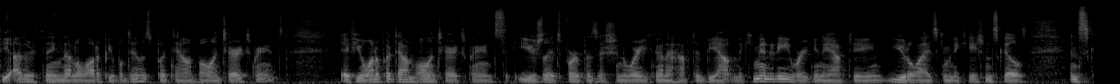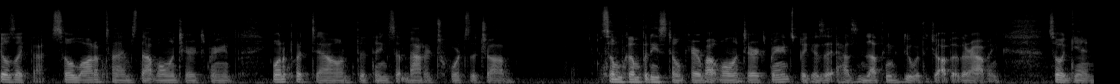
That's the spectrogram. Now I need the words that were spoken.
The other thing that a lot of people do is put down volunteer experience. If you want to put down volunteer experience, usually it's for a position where you're going to have to be out in the community, where you're going to have to utilize communication skills and skills like that. So a lot of times that volunteer experience, you want to put down the things that matter towards the job. Some companies don't care about volunteer experience because it has nothing to do with the job that they're having. So again,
